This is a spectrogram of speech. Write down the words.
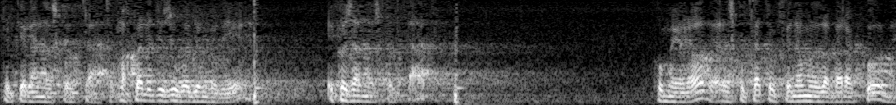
perché l'hanno ascoltato. Ma quale Gesù vogliono vedere? E cosa hanno ascoltato? Come Erode, ha ascoltato il fenomeno da baraccone,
